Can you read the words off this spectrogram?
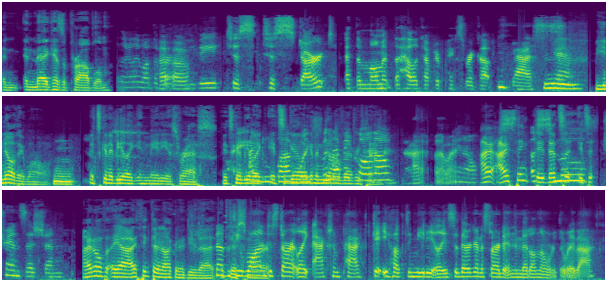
and and Meg has a problem. I literally want the first movie to to start at the moment the helicopter picks Rick up. Yes. Yeah. You know they won't. It's going to be like in medias res. It's going to be I like it's going to like in the middle of Wouldn't that be everything. cool, though? That, that way. You know, I- I think a that that's a- smooth it's a- transition. I don't. Yeah, I think they're not going to do that. No, because they're you wanted smart. to start like action packed, get you hooked immediately. So they're going to start it in the middle and then work their way back.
